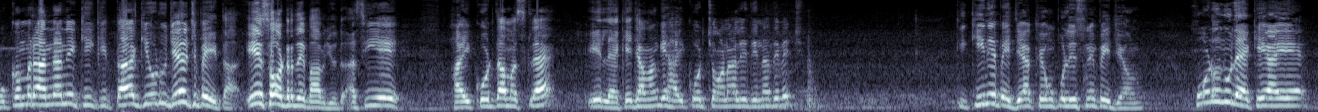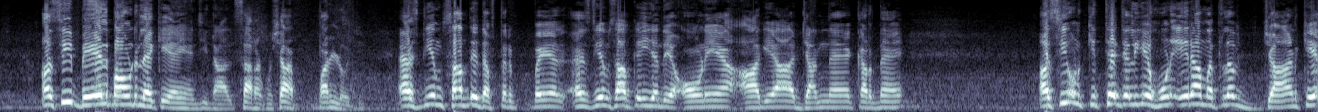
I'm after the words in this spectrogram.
ਹੁਕਮਰਾਨਾਂ ਨੇ ਕੀ ਕੀਤਾ ਕਿ ਉਹਨੂੰ ਜੇਲ੍ਹ 'ਚ ਭੇਜਤਾ। ਇਸ ਆਰਡਰ ਦੇ ਬਾਵਜੂਦ ਅਸੀਂ ਇਹ ਹਾਈ ਕੋਰਟ ਦਾ ਮਸਲਾ ਹੈ, ਇਹ ਲੈ ਕੇ ਜਾਵਾਂਗੇ ਹਾਈ ਕੋਰਟ ਚ ਆਉਣ ਵਾਲੇ ਦਿਨਾਂ ਦੇ ਵਿੱਚ। ਕਿ ਕਿਹਨੇ ਭੇਜਿਆ, ਕਿਉਂ ਪੁਲਿਸ ਨੇ ਭੇਜਿਆ ਉਹਨੂੰ। ਹੁਣ ਉਹਨੂੰ ਲੈ ਕੇ ਆਏ ਹੈ। ਅਸੀਂ ਬੇਲ ਬਾਉਂਡ ਲੈ ਕੇ ਆਏ ਹਾਂ ਜੀ ਨਾਲ, ਸਾਰਾ ਕੁਝ ਆ ਪੜ੍ਹ ਲਓ ਜੀ। ਐਸਡੀਐਮ ਸਾਹਿਬ ਦੇ ਦਫ਼ਤਰ ਪਏ ਐਸਡੀਐਮ ਸਾਹਿਬ ਕਹੀ ਜਾਂਦੇ ਆਉਣੇ ਆ ਆ ਗਿਆ ਜਾਣਾ ਹੈ, ਕਰਦਾ ਹੈ। ਅਸੀਂ ਹੁਣ ਕਿੱਥੇ ਚਲੀਏ? ਹੁਣ ਇਹਦਾ ਮਤਲਬ ਜਾਣ ਕੇ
